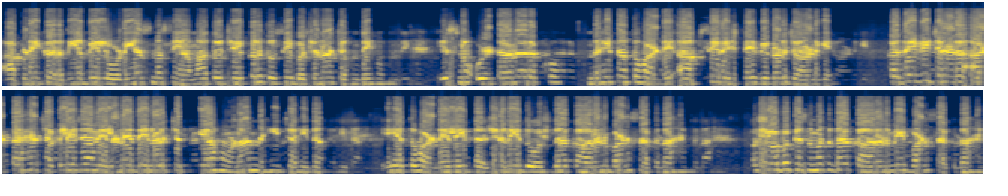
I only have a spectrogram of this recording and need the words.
ਆਪਣੇ ਘਰ ਦੀਆਂ ਬੇਲੋੜੀਆਂ ਸਮੱਸਿਆਵਾਂ ਤੋਂ ਜੇਕਰ ਤੁਸੀਂ ਬਚਣਾ ਚਾਹੁੰਦੇ ਹੋ, ਇਸ ਨੂੰ ਉਲਟਾ ਨਾ ਰੱਖੋ, ਨਹੀਂ ਤਾਂ ਤੁਹਾਡੇ ਆਪਸੀ ਰਿਸ਼ਤੇ ਵਿਗੜ ਜਾਣਗੇ। ਕਦੇ ਵੀ ਜਿਹੜਾ ਆਟਾ ਹੈ ਚਕਲੇ ਜਾਂ ਵੇਲਣੇ ਦੇ ਨਾਲ ਚਿਪਕਿਆ ਹੋਣਾ ਨਹੀਂ ਚਾਹੀਦਾ। ਇਹ ਤੁਹਾਡੇ ਲਈ ਸ਼ਨੀ ਦੋਸ਼ ਦਾ ਕਾਰਨ ਬਣ ਸਕਦਾ ਹੈ। ਅਸ਼ੁਭ ਕਿਸਮਤ ਦਾ ਕਾਰਨ ਵੀ ਬਣ ਸਕਦਾ ਹੈ।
